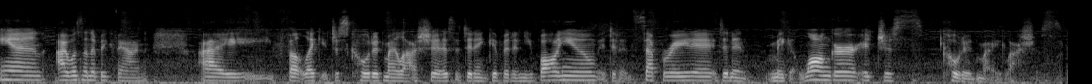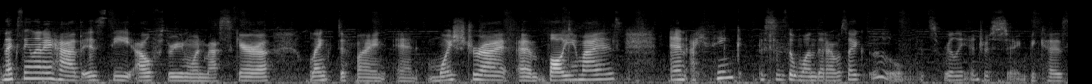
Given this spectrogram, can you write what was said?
and I wasn't a big fan. I felt like it just coated my lashes. It didn't give it any volume. It didn't separate it. It didn't make it longer. It just coated my lashes. Next thing that I have is the e.l.f. 3-in-1 Mascara, Length Define and Moisturize, um, Volumize. And I think this is the one that I was like, ooh, it's really interesting because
